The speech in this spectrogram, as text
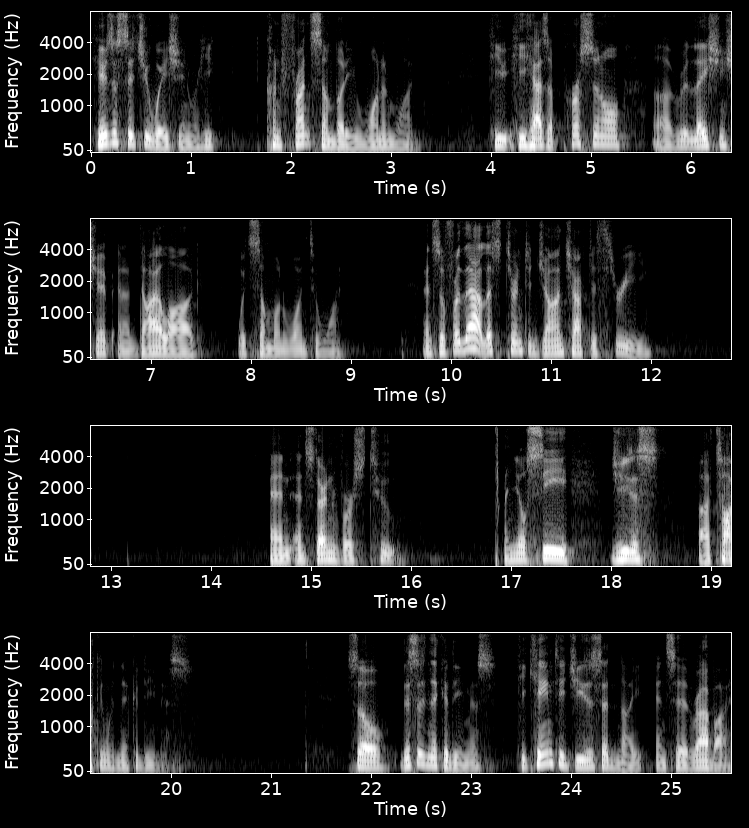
here's a situation where he confronts somebody one on one. He, he has a personal uh, relationship and a dialogue with someone one to one. And so, for that, let's turn to John chapter 3 and, and start in verse 2. And you'll see Jesus uh, talking with Nicodemus. So, this is Nicodemus. He came to Jesus at night and said, Rabbi,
